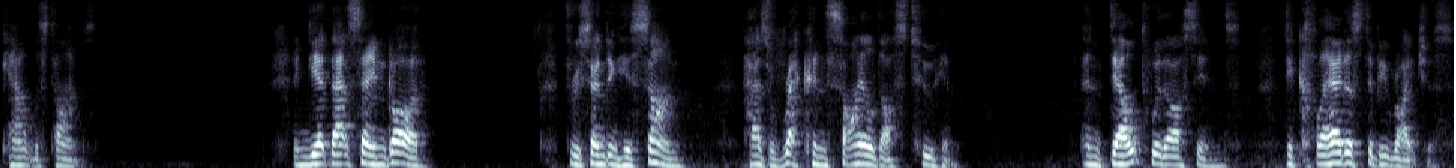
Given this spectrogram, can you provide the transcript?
countless times. And yet, that same God, through sending his Son, has reconciled us to him and dealt with our sins, declared us to be righteous,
